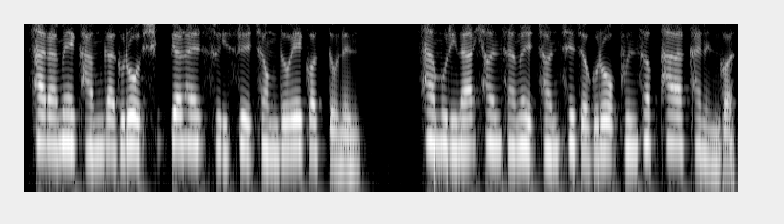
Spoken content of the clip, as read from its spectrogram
사람의 감각으로 식별할 수 있을 정도의 것 또는 사물이나 현상을 전체적으로 분석 파악하는 것.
